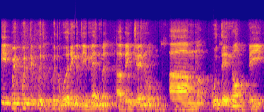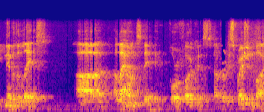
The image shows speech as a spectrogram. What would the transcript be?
it, with, with, the, with, with, the wording of the amendment uh, being general, um, would there not be nevertheless uh, allowance there for a focus, uh, for a discretion by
